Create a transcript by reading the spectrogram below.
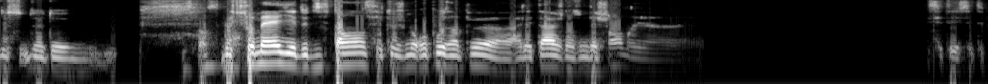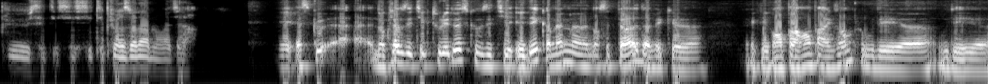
de, de, de sommeil et de distance et que je me repose un peu euh, à l'étage dans une des chambres. Et, euh, c'était c'était plus c'était plus raisonnable, on va dire. Et est-ce que donc là vous étiez que tous les deux, est-ce que vous étiez aidés quand même dans cette période avec avec les grands-parents par exemple ou des euh, ou des, euh,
